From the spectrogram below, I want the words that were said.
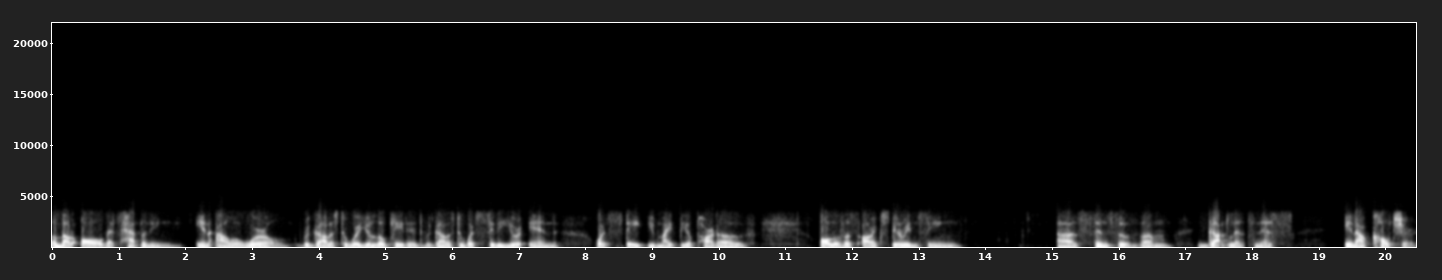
about all that's happening in our world, regardless to where you're located, regardless to what city you're in, what state you might be a part of. All of us are experiencing a sense of um, godlessness in our culture.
